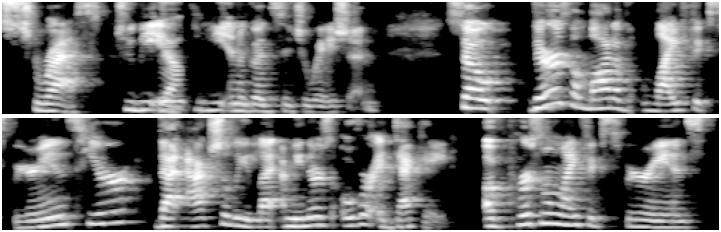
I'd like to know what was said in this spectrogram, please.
stress, to be able to be in a good situation. So there's a lot of life experience here that actually let, I mean, there's over a decade of personal life experience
